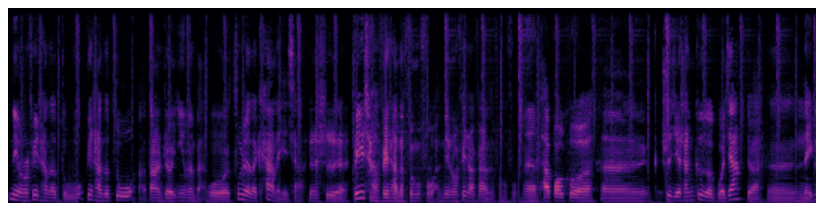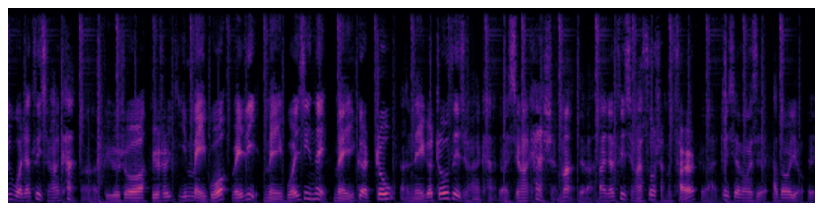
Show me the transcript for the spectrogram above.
内容非常的毒，非常的多啊，当然只有英文版，我粗略的看了一下，真是非常非常的丰富啊，内容非常非常的丰富。嗯，它包括嗯世界上各个国家，对吧？嗯，哪个国家最喜欢看啊？比如说，比如说以美国为例，美国境内每一个州啊，哪个州最喜欢看，对吧？喜欢看什么，对吧？大家最喜欢搜什么词儿，对吧？这些东西它都有。对，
